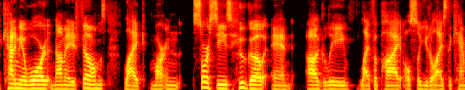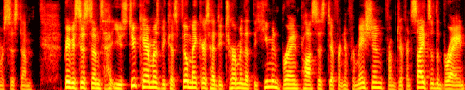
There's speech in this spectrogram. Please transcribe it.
Academy Award nominated films like Martin Scorsese's Hugo and Ang Lee's Life of Pi also utilized the camera system. Previous systems used two cameras because filmmakers had determined that the human brain processed different information from different sites of the brain.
